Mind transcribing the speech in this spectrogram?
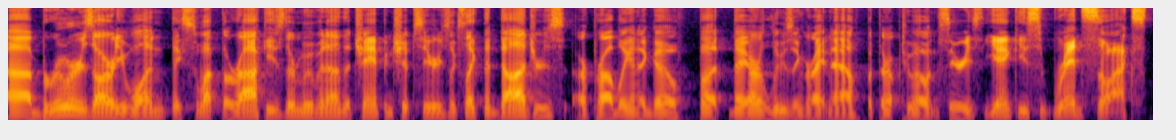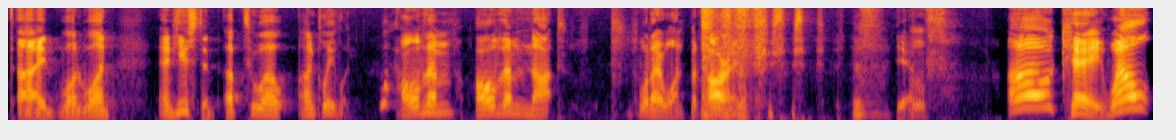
Uh, Brewers already won. They swept the Rockies. They're moving on the championship series. Looks like the Dodgers are probably going to go, but they are losing right now. But they're up 2 0 in the series. Yankees, Red Sox tied 1 1. And Houston up 2 0 on Cleveland. all of them, all of them, not what I want. But all right. Yeah. Oof. Okay. Well,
